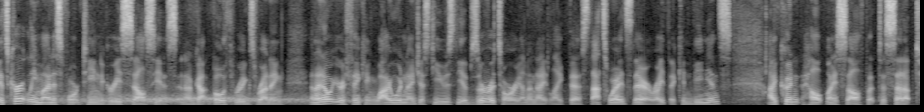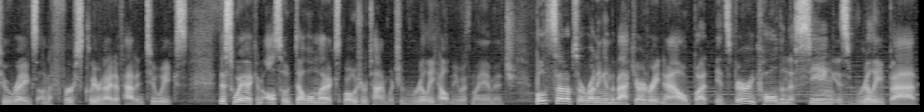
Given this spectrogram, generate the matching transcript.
It's currently minus 14 degrees Celsius and I've got both rigs running and I know what you're thinking, why wouldn't I just use the observatory on a night like this? That's why it's there, right? The convenience. I couldn't help myself but to set up two rigs on the first clear night I've had in two weeks. This way I can also double my exposure time, which would really help me with my image. Both setups are running in the backyard right now, but it's very cold and the seeing is really bad.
